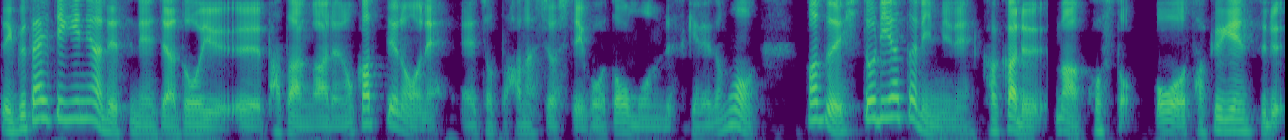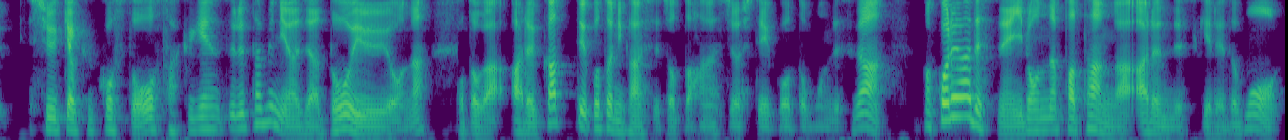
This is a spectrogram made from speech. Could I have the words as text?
で、具体的にはですね、じゃあどういうパターンがあるのかっていうのをね、ちょっと話をしていこうと思うんですけれども、まず一人当たりにね、かかる、まあコストを削減する、集客コストを削減するためには、じゃあどういうようなことがあるかっていうことに関してちょっと話をしていこうと思うんですが、まあ、これはですね、いろんなパターンがあるんですけれども、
